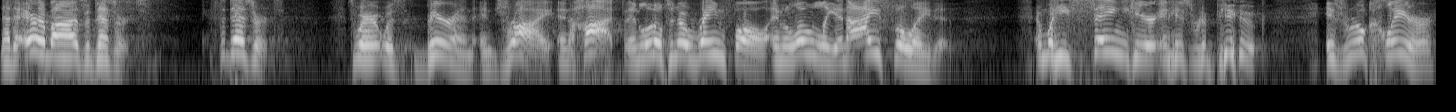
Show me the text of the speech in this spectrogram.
Now, the Arabah is a desert. It's a desert. It's where it was barren and dry and hot and little to no rainfall and lonely and isolated. And what he's saying here in his rebuke is real clear,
